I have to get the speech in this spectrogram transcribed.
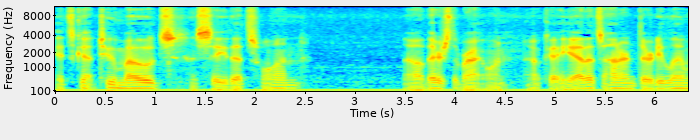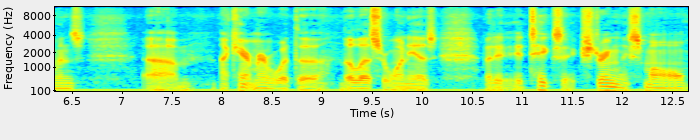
It's got two modes. Let's see, that's one. Oh, there's the bright one. Okay, yeah, that's 130 lumens. Um, I can't remember what the, the lesser one is, but it, it takes an extremely small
